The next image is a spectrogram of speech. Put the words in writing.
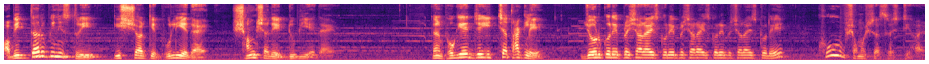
অবিদ্যারূপিণী স্ত্রী ঈশ্বরকে ভুলিয়ে দেয়, সংসারে ডুবিয়ে দেয়। কারণ ভোগের যে ইচ্ছা থাকলে জোর করে, প্রেশারাইজ করে প্রেশারাইজ করে প্রেশারাইজ করে খুব সমস্যার সৃষ্টি হয়।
